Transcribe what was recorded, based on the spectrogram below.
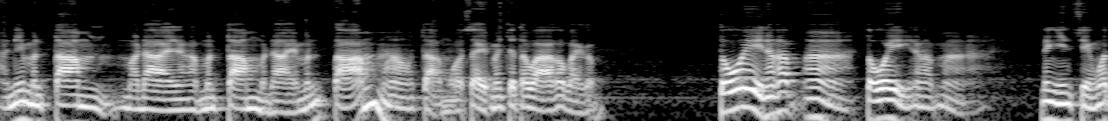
อันนี้มันตามมาได้นะครับ มันตามมาได้ มันตามเอาตามก็ใส่ไม้จัตวาเข้าไปครับโตยนะครับ อ่าโตยนะครับอ่าได้ยินเสียงว่า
